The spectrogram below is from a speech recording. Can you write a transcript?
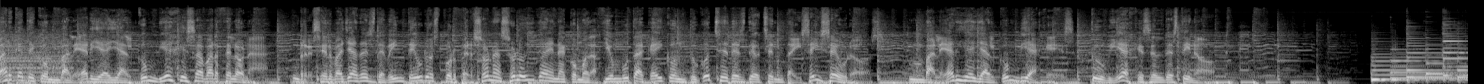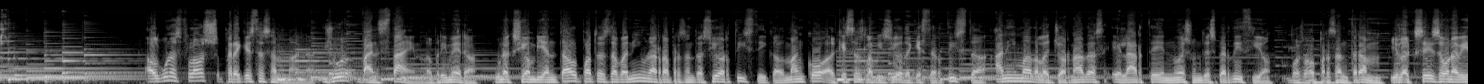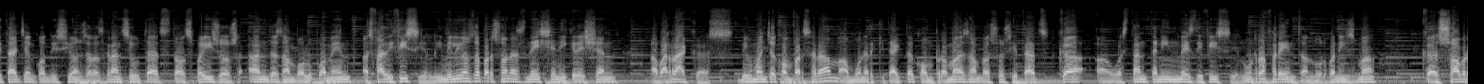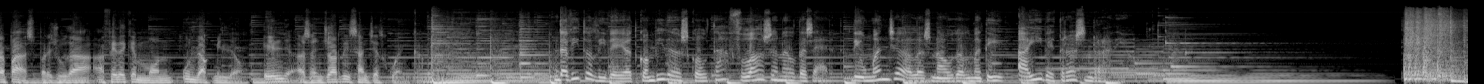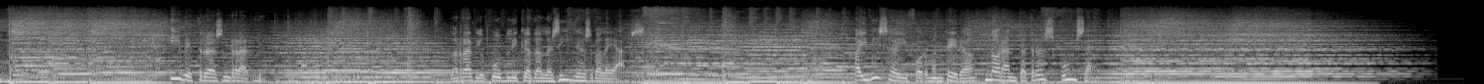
Embárcate con Balearia y Alcún Viajes a Barcelona. Reserva ya desde 20 euros por persona, solo ida en acomodación butaca y con tu coche desde 86 euros. Balearia y Alcún Viajes. Tu viaje es el destino. Algunes flors per aquesta setmana. Jur Van Stein, la primera. Una acció ambiental pot esdevenir una representació artística. El Manco, aquesta és la visió d'aquest artista. Ànima de les jornades El arte no és un desperdicio. Vos el presentarem. I l'accés a un habitatge en condicions a les grans ciutats dels països en desenvolupament es fa difícil i milions de persones neixen i creixen a barraques. Diumenge conversarem amb un arquitecte compromès amb les societats que ho estan tenint més difícil, un referent en l'urbanisme que s'obre pas per ajudar a fer d'aquest món un lloc millor. Ell és en Jordi Sánchez Cuenca. David Oliver et convida a escoltar Flors en el desert, diumenge a les 9 del matí a IB3 Ràdio. IB3 Ràdio. La ràdio pública de les Illes Balears. A Eivissa i Formentera, 93.7.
